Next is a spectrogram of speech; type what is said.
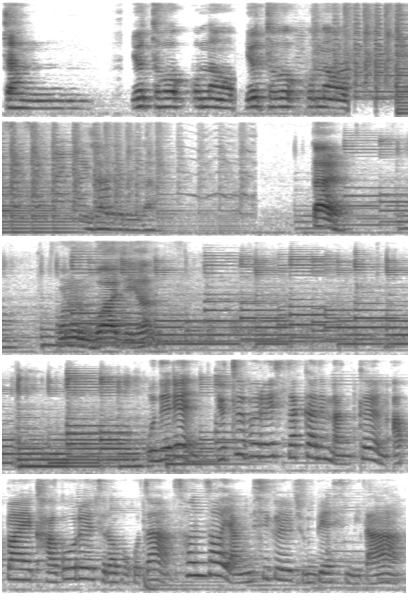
짠 유튜브 꿈나무 유튜브 꿈나무 인사드립니다 딸 오늘 뭐하지 현? 오늘은 유튜브를 시작하는 만큼 아빠의 각오를 들어보고자 선서 양식을 준비했습니다.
